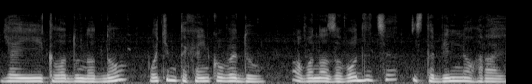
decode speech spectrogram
Я її кладу на дно, потім тихенько веду, а вона заводиться і стабільно грає.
